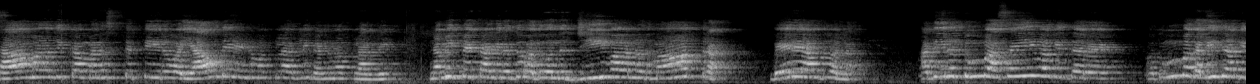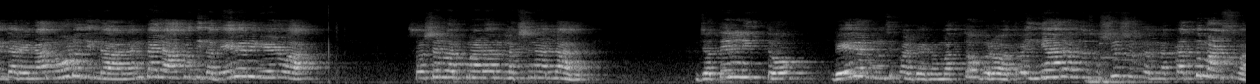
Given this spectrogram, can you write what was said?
ಸಾಮಾಜಿಕ ಮನಸ್ಥಿತಿ ಇರುವ ಯಾವುದೇ ಹೆಣ್ಣು ಮಕ್ಕಳಾಗ್ಲಿ ಗಂಡು ಮಕ್ಕಳಾಗ್ಲಿ ನಮಗೆ ಬೇಕಾಗಿರೋದು ಅದು ಒಂದು ಜೀವ ಅನ್ನೋದು ಮಾತ್ರ. ಬೇರೆ ಯಾವುದು ಅಲ್ಲ. ಅದೇನೋ ತುಂಬಾ ಅಸಹ್ಯವಾಗಿದ್ದಾರೆ. ತುಂಬಾ ಗಲೀಜಾಗಿದ್ದಾರೆ. ನಾನು ನೋಡೋದಿಲ್ಲ. ನನ್ನ ಕೈಲಿ ಆಗೋದಿಲ್ಲ ಬೇರೆಯವ್ರಿಗೆ ಹೇಳುವ. ಸೋಷಿಯಲ್ ವರ್ಕ್ ಮಾಡೋರ ಲಕ್ಷಣ ಅಲ್ಲ ಅದು. ಜೊತೆಲಿ ನಿಂತು ಬೇರೆಯವ್ರ ಮುನ್ಸಿಪಾಲ್ಟಿಯವರು ಮತ್ತೊಬ್ಬರು ಅಥವಾ ಇನ್ಯಾರೋ ಒಂದು ಶುಶ್ರೂಷಕರನ್ನ ಕದ್ದು ಮಾಡಿಸುವ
